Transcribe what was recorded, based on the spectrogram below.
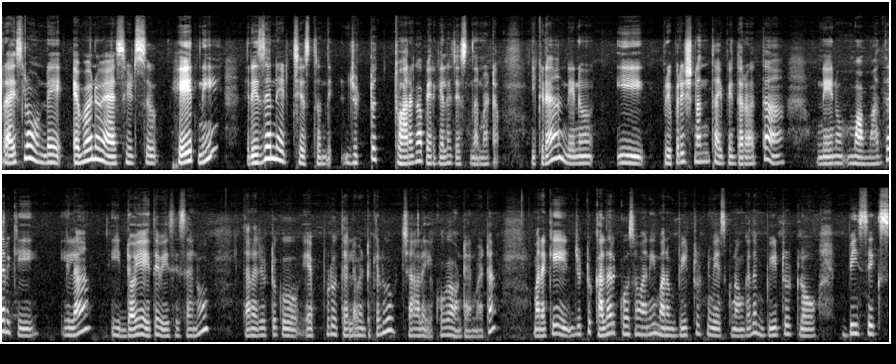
రైస్లో ఉండే ఎమైనో యాసిడ్స్ హెయిర్ని రిజనేట్ చేస్తుంది. జుట్టు త్వరగా పెరిగేలా చేస్తుంది అనమాట ఇక్కడ నేను ఈ ప్రిపరేషన్ అంతా అయిపోయిన తర్వాత నేను మా మదర్కి ఇలా ఈ డొయ్ అయితే వేసేసాను. తన జుట్టుకు ఎప్పుడు తెల్ల వెంట్రుకలు చాలా ఎక్కువగా ఉంటాయి అన్నమాట మనకి జుట్టు కలర్ కోసం అని మనం బీట్రూట్ని వేసుకున్నాం కదా బీట్రూట్లో బీ సిక్స్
